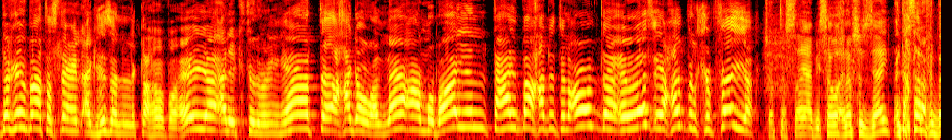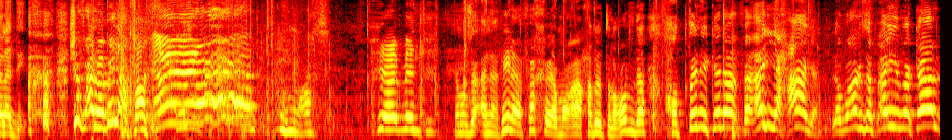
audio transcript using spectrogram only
ده غير بقى تصليح الأجهزة الكهربائية، إلكترونيات، حاجة ولاعة، موبايل، تعال بقى حضرة العمدة، الرزق يحب الخفية. شفت الصايع بيسوق نفسه إزاي؟ أنت خسارة في البلد دي شوف أنا بلا فخر. يا بنت يا مؤاخذة أنا بلا فخر يا حضرة العمدة، حطني كده في أي حاجة، لا مؤاخذة في أي مكان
